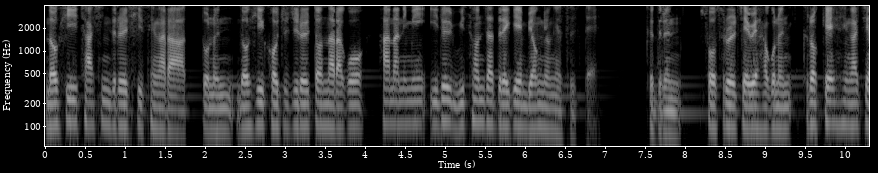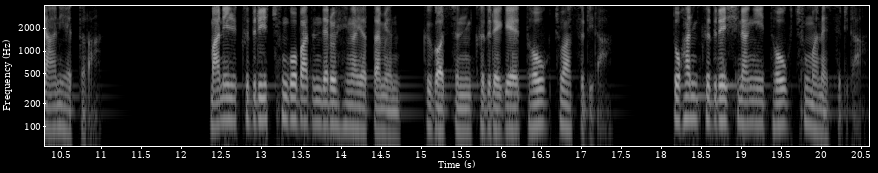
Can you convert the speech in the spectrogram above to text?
너희 자신들을 희생하라 또는 너희 거주지를 떠나라고 하나님이 이들 위선자들에게 명령했을 때 그들은 소수를 제외하고는 그렇게 행하지 아니했더라. 만일 그들이 충고받은 대로 행하였다면 그것은 그들에게 더욱 좋았으리라. 또한 그들의 신앙이 더욱 충만했으리라.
